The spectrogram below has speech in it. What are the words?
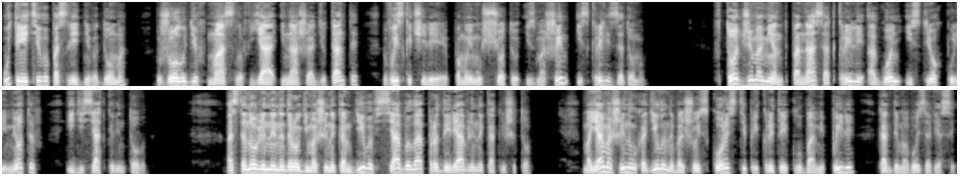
У третьего, последнего дома, Желудев, Маслов, я и наши адъютанты выскочили, по моему счету, из машин и скрылись за домом. В тот же момент по нас открыли огонь из трех пулеметов и десятка винтовок. Остановленная на дороге машина комдива вся была продырявлена, как решето. Моя машина уходила на большой скорости, прикрытая клубами пыли, как дымовой завесой.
